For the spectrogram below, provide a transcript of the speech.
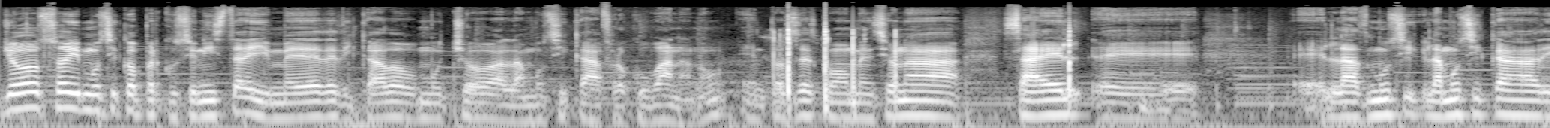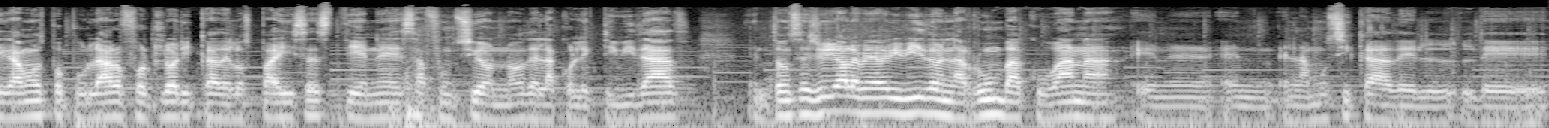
yo soy músico percusionista y me he dedicado mucho a la música afrocubana, ¿no? Entonces, como menciona Sael, eh, eh, las la música, digamos, popular o folclórica de los países tiene esa función, ¿no? De la colectividad. Entonces yo ya lo había vivido en la rumba cubana, en, la música de,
